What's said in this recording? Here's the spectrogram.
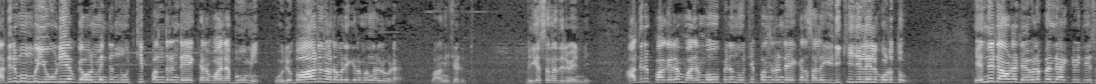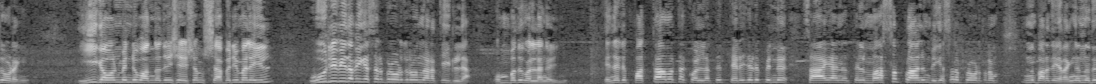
അതിനു മുമ്പ് യു ഡി എഫ് ഗവൺമെന്റ് നൂറ്റി പന്ത്രണ്ട് ഏക്കർ വനഭൂമി ഒരുപാട് നടപടിക്രമങ്ങളിലൂടെ വാങ്ങിച്ചെടുത്തു വികസനത്തിന് വേണ്ടി. അതിന് പകരം വനം വകുപ്പിന് നൂറ്റി പന്ത്രണ്ട് ഏക്കർ സ്ഥലം ഇടുക്കി ജില്ലയിൽ കൊടുത്തു. എന്നിട്ട് അവിടെ ഡെവലപ്മെന്റ് ആക്ടിവിറ്റീസ് തുടങ്ങി. ഈ ഗവൺമെന്റ് വന്നതിന് ശേഷം ശബരിമലയിൽ ഒരുവിധ വികസന പ്രവർത്തനവും നടത്തിയിട്ടില്ല. ഒമ്പത് കൊല്ലം കഴിഞ്ഞു. എന്നിട്ട് പത്താമത്തെ കൊല്ലത്ത് തെരഞ്ഞെടുപ്പിന്റെ സായാഹ്നത്തിൽ മാസ്റ്റർ പ്ലാനും വികസന പ്രവർത്തനം എന്ന് പറഞ്ഞ് ഇറങ്ങുന്നത്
